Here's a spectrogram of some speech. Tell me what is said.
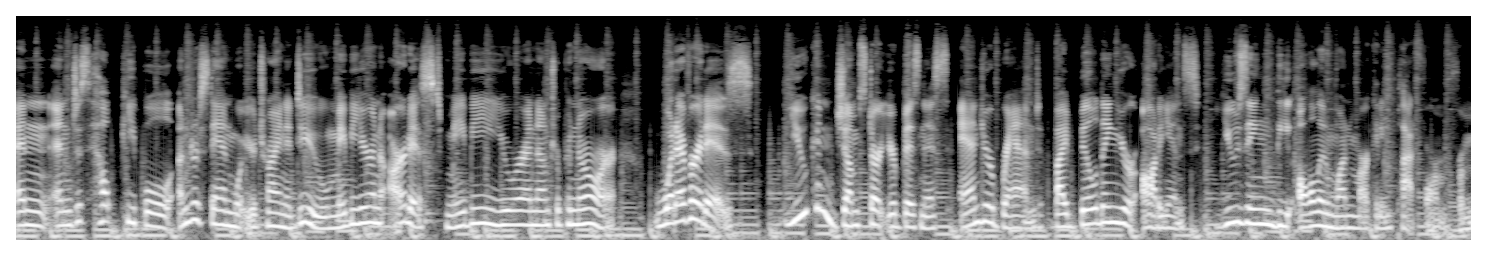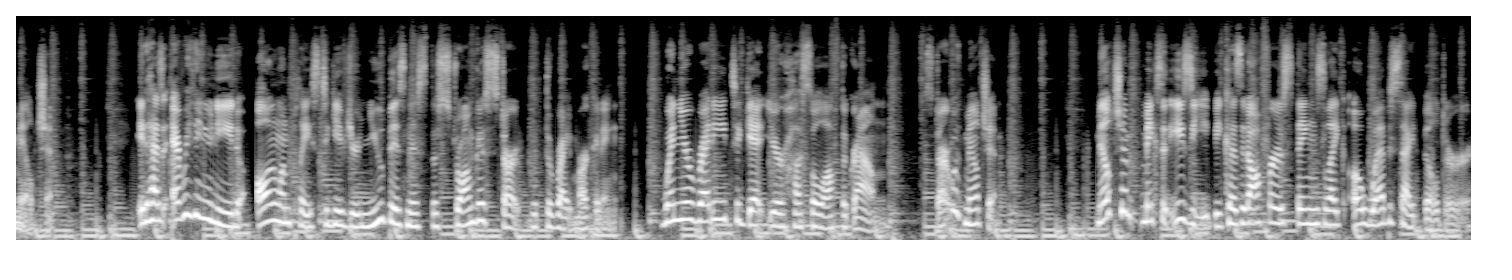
and and just help people understand what you're trying to do. Maybe you're an artist, maybe you're an entrepreneur. Whatever it is, you can jumpstart your business and your brand by building your audience using the all-in-one marketing platform from Mailchimp. It has everything you need all in one place to give your new business the strongest start with the right marketing. When you're ready to get your hustle off the ground, start with Mailchimp. MailChimp makes it easy because it offers things like a website builder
